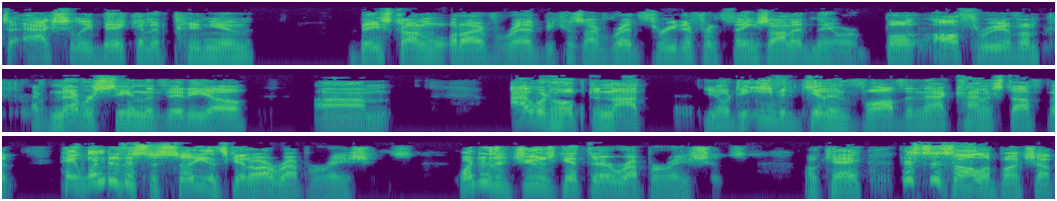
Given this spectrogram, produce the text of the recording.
to actually make an opinion based on what I've read because I've read three different things on it, and they were both all three of them. I've never seen the video. Um, I would hope to not, you know, to even get involved in that kind of stuff. But hey, when do the Sicilians get our reparations? When do the Jews get their reparations? Okay, this is all a bunch of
